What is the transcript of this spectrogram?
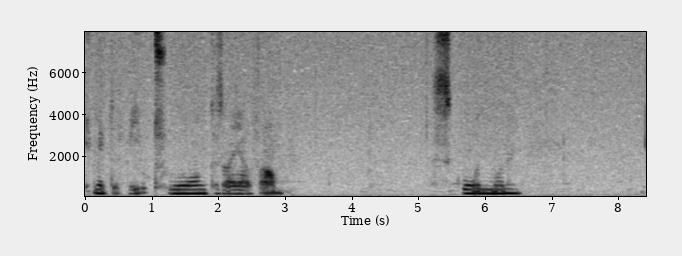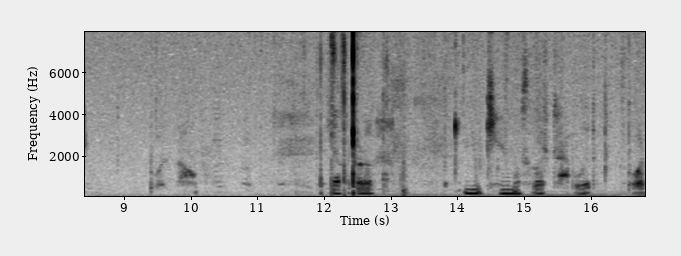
I too long because I have, um, school in the morning. But, um, yes, I got a new camera slash tablet, but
